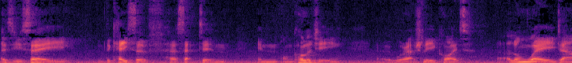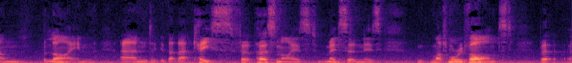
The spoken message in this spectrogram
as you say, the case of Herceptin in oncology, uh, we're actually quite a long way down the line and that that case for personalised medicine is much more advanced. But uh,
